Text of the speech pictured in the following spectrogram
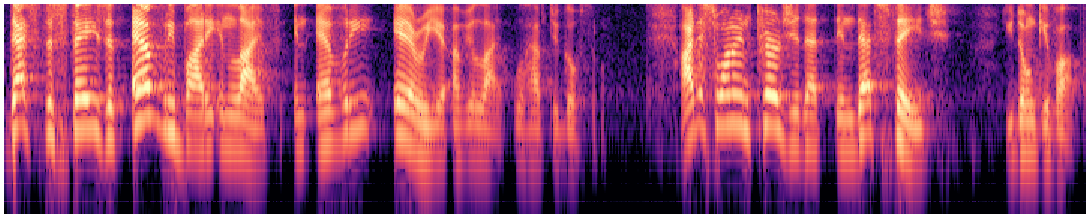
that's the stage that everybody in life, in every area of your life will have to go through. I just want to encourage you that in that stage, you don't give up.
